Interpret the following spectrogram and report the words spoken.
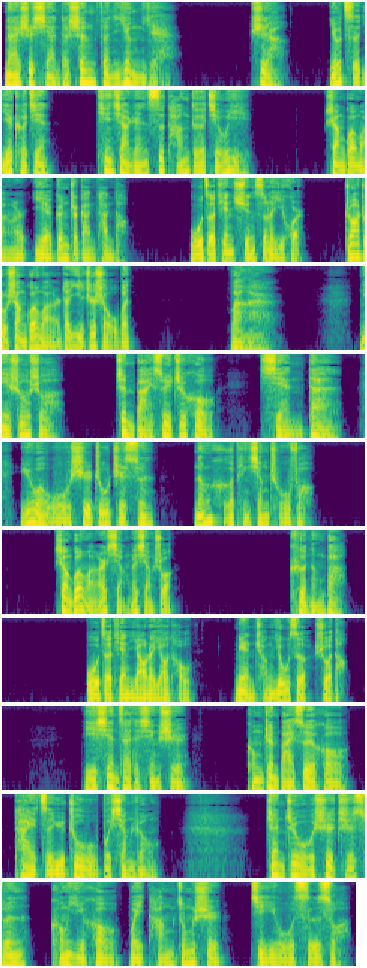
乃是显得身份硬也。是啊，由此也可见，天下人思唐德久矣。上官婉儿也跟着感叹道。武则天寻思了一会儿，抓住上官婉儿的一只手问：“婉儿，你说说，朕百岁之后，显旦与我武氏诸侄孙？”能和平相处否？上官婉儿想了想，说：“可能吧。”武则天摇了摇头，面呈忧色，说道：“以现在的形势，恐朕百岁后，太子与朱武不相容。朕之武氏侄孙，恐以后为唐宗室，极无思索。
